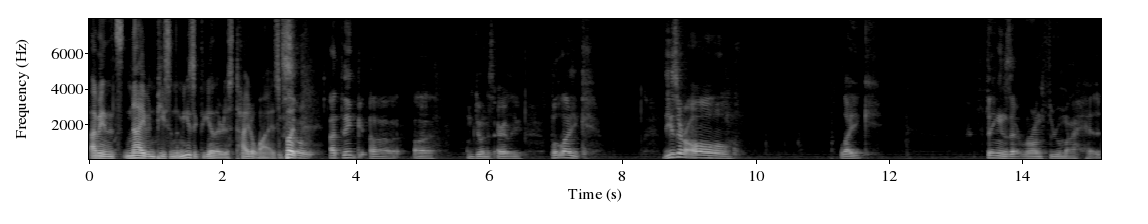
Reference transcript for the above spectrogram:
I mean, it's not even piecing the music together, just title wise. But so I think uh, uh, I'm doing this early, but like these are all like things that run through my head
